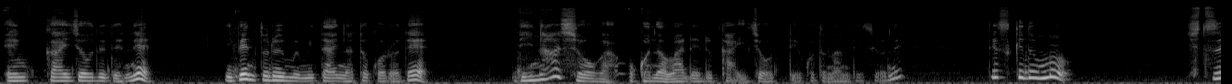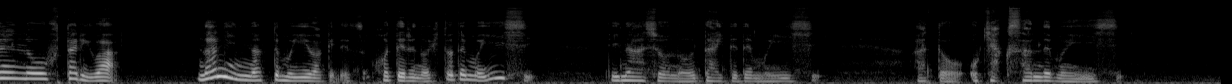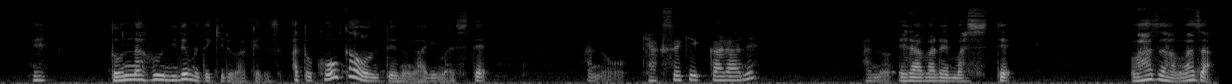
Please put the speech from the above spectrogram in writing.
宴会場ででねイベントルームみたいなところでディナーショーが行われる会場っていうことなんですよね。ですけども出演のお二人は何になってもいいわけです。ホテルの人でもいいしディナーショーの歌い手でもいいしあとお客さんでもいいしねどんな風にでもできるわけです。あと効果音っていうのがありましてあの客席からねあの選ばれましてわざわざ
